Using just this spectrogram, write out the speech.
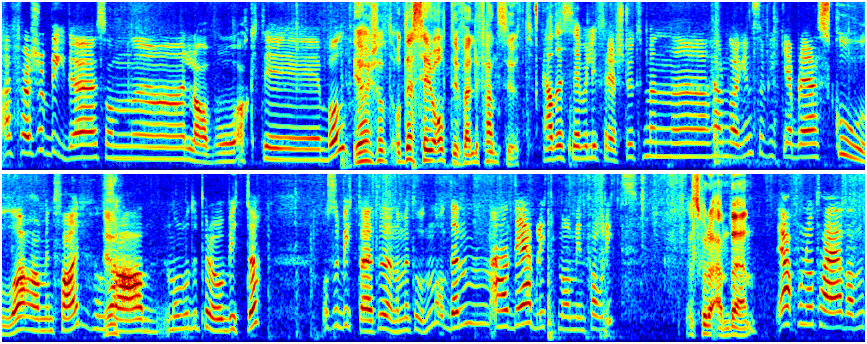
Nei, før så bygde jeg sånn uh, lavvoaktig boll. Ja, ikke sant? Og det ser jo alltid veldig fancy ut. Ja, det ser veldig fresh ut, men uh, her om dagen så fikk jeg, ble skola av min far. Han Ja. sa nå må du prøve å bytte. Og så bytta jeg til denne metoden, og den er, det er blitt nå min favoritt. Skal du ha enda en? Ja, for nå tar jeg da den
